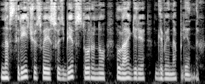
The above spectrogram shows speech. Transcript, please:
навстречу своей судьбе в сторону лагеря для военнопленных.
